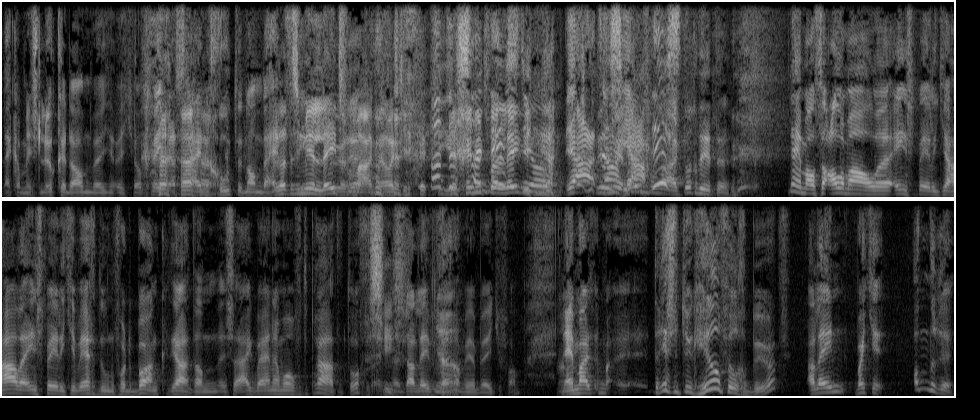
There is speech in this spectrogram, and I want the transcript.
Lekker mislukken dan, weet je, weet je wel. Twee wedstrijden goed en dan de Maar dat is meer leedvermaak dan wat je... Wat je is geniet van leed. Ja, Ja, nou, ja. leedvermaak, toch dit? hè? Nee, maar als ze allemaal eh, één spelletje halen, één spelletje wegdoen voor de bank, ja, dan is er eigenlijk bijna om over te praten, toch? Precies. En, eh, daar leven Ja. dan weer een beetje van. Nee, maar, maar, eh, er is natuurlijk heel veel gebeurd. Alleen wat je andere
